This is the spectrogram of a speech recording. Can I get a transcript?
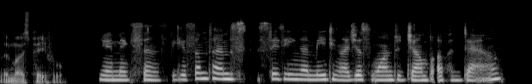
than most people. Yeah, it makes sense because sometimes sitting in a meeting, I just want to jump up and down.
